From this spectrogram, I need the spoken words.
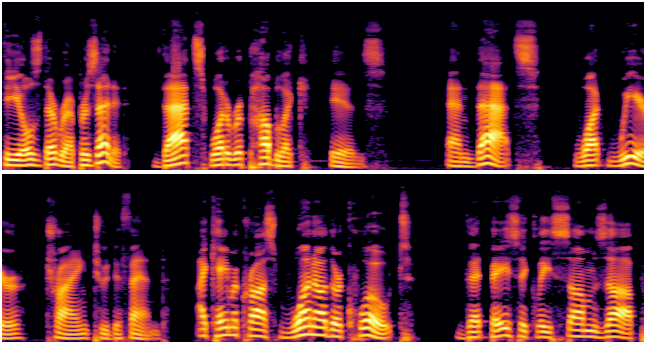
feels they're represented. That's what a republic is. And that's what we're trying to defend. I came across one other quote that basically sums up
